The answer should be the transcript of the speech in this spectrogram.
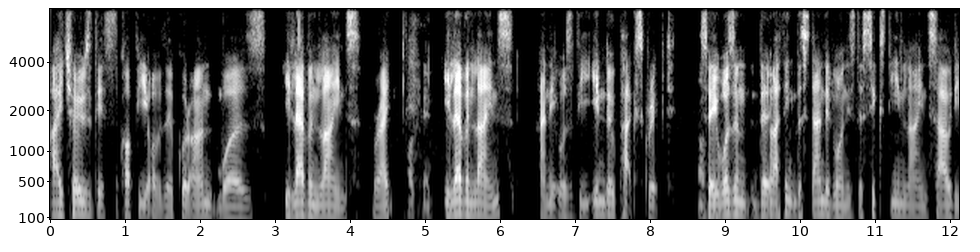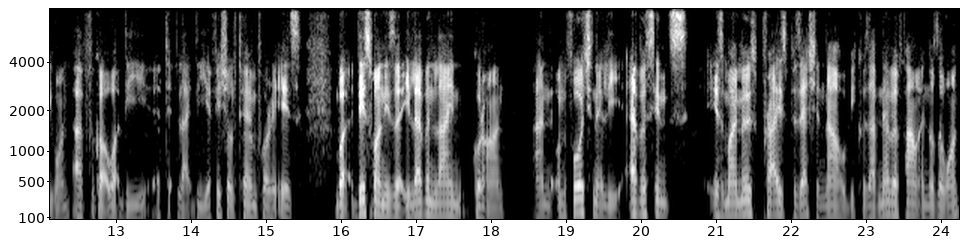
I chose this copy of the Quran was 11 lines, right? Okay. 11 lines, and it was the Indo Pak script. Okay. So it wasn't the. I think the standard one is the 16 line Saudi one. I forgot what the like the official term for it is, but this one is a 11 line Quran, and unfortunately, ever since is my most prized possession now because I've never found another one.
